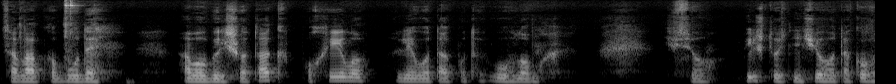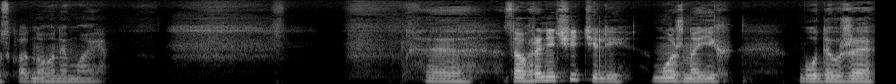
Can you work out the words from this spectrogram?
Ця лапка буде або більш отак похило, ліво так під углом. І все. Більш тут нічого такого складного немає. Е, за ограничителі можна їх буде вже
